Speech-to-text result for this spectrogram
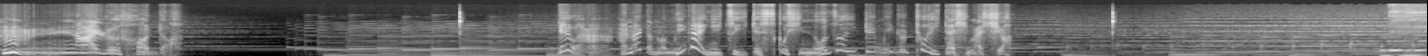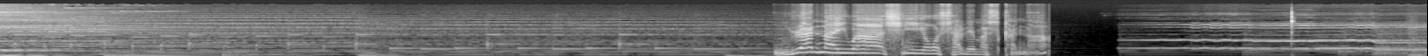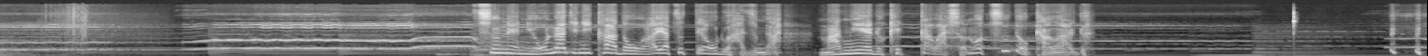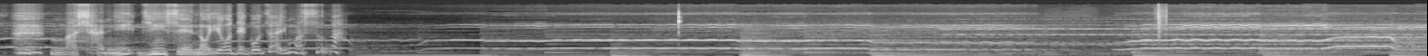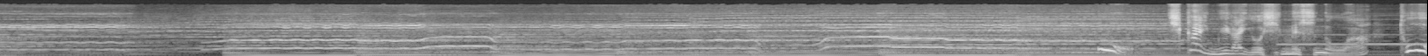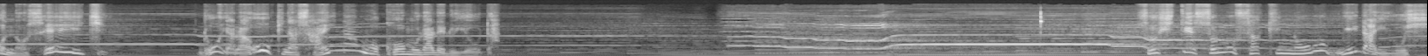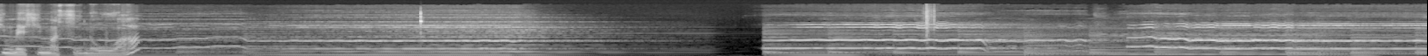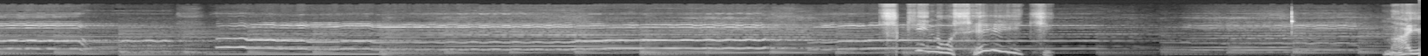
ふんなるほど。ではあなたの未来について少し覗いてみるといたしましょう。占いは信用されますかな？常に同じにカードを操っておるはずがまみえる結果はその都度変わる まさに人生のようでございますな。未来を示すのは唐の聖一。どうやら大きな災難を被られるようだ。そしてその先の未来を示しますのは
